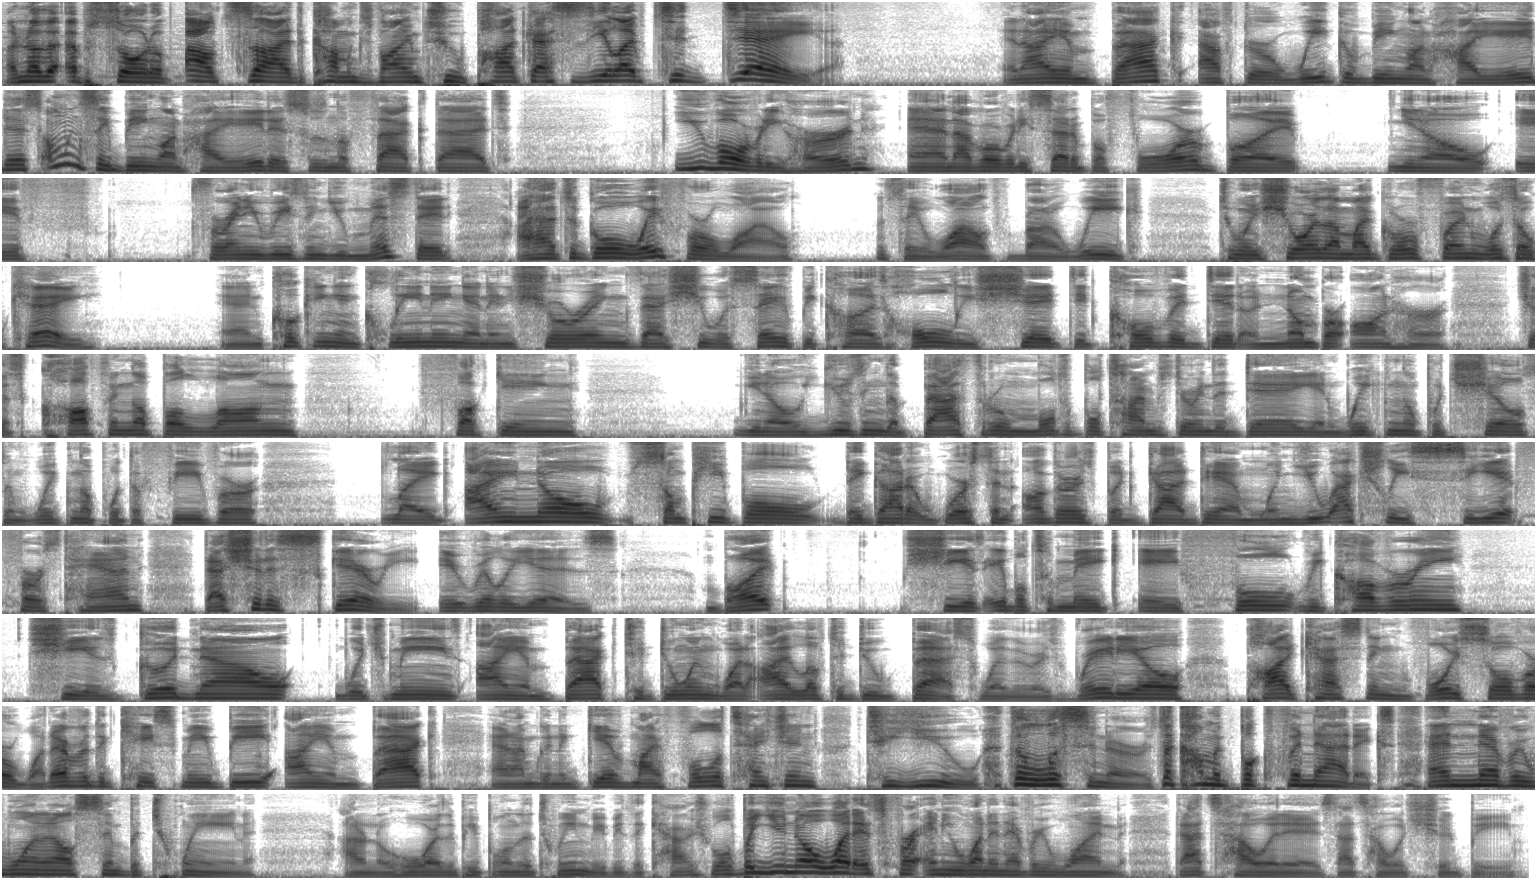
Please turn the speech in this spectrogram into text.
Another episode of Outside the Comics Volume 2 podcast is live today. And I am back after a week of being on hiatus. I'm going to say being on hiatus is in the fact that you've already heard, and I've already said it before, but, you know, if for any reason you missed it, I had to go away for a while. Let's say a while, for about a week, to ensure that my girlfriend was okay and cooking and cleaning and ensuring that she was safe because holy shit did covid did a number on her. Just coughing up a lung fucking you know using the bathroom multiple times during the day and waking up with chills and waking up with a fever. Like i know some people they got it worse than others but goddamn when you actually see it firsthand that shit is scary. It really is. But she is able to make a full recovery she is good now, which means I am back to doing what I love to do best, whether it's radio, podcasting, voiceover, whatever the case may be. I am back and I'm going to give my full attention to you, the listeners, the comic book fanatics, and everyone else in between. I don't know who are the people in between, maybe the casuals, but you know what? It's for anyone and everyone. That's how it is. That's how it should be.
